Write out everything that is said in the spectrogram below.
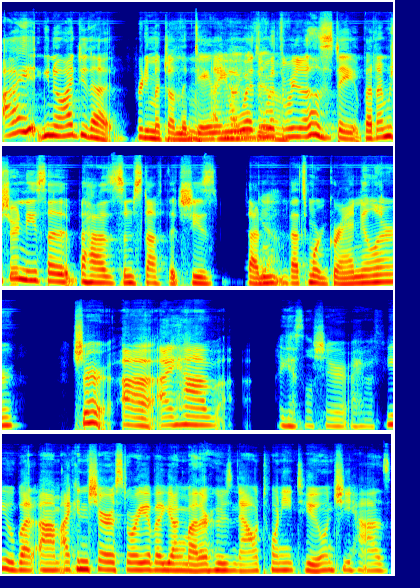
I you know I do that pretty much on the Hmm, daily with with real estate, but I'm sure Nisa has some stuff that she's done Yeah. that's more granular? Sure. Uh, I have, I guess I'll share, I have a few, but um, I can share a story of a young mother who's now 22 and she has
